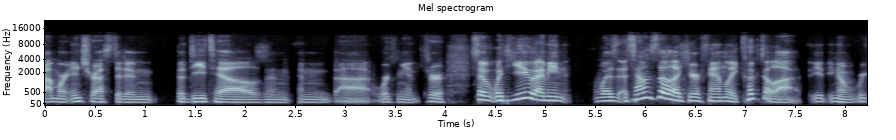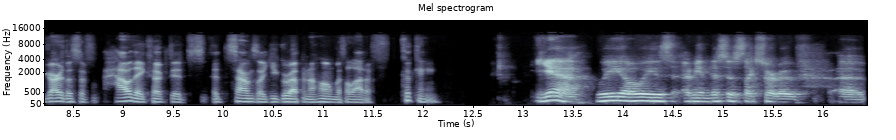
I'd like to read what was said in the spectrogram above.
got more interested in the details and and uh, working it through. So with you, I mean, was it sounds though like your family cooked a lot. You, you know, regardless of how they cooked, it's it sounds like you grew up in a home with a lot of cooking. Yeah, we always. I mean, this is like sort of. Uh,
